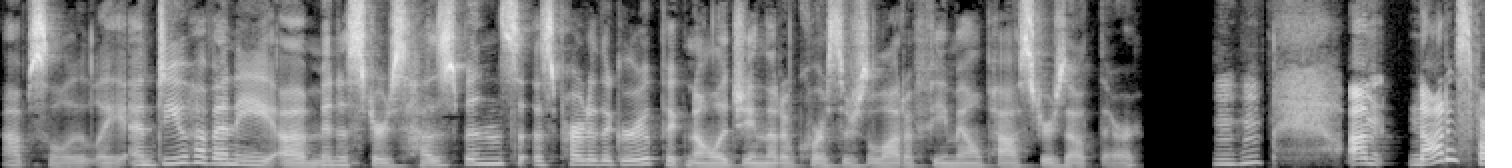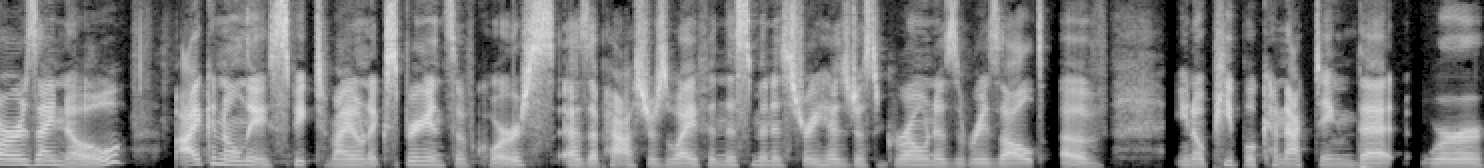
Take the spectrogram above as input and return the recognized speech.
Absolutely. And do you have any uh, ministers' husbands as part of the group, acknowledging that, of course, there's a lot of female pastors out there? Mm-hmm. Um, not as far as I know. I can only speak to my own experience, of course, as a pastor's wife, and this ministry has just grown as a result of, you know, people connecting that were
